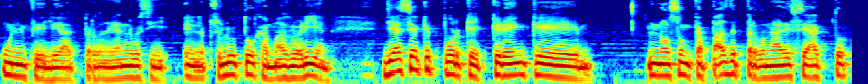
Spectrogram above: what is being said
una infidelidad, perdonarían algo así. En lo absoluto jamás lo harían. Ya sea que porque creen que no son capaces de perdonar ese acto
